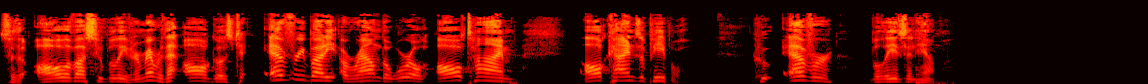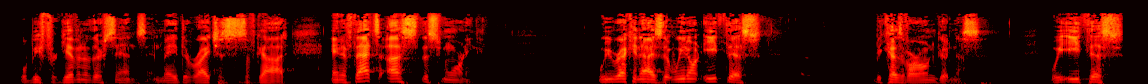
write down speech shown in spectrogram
so that all of us who believe, and remember, that all goes to everybody around the world, all time, all kinds of people, whoever believes in him will be forgiven of their sins and made the righteousness of God. And if that's us this morning, we recognize that we don't eat this because of our own goodness. We eat this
